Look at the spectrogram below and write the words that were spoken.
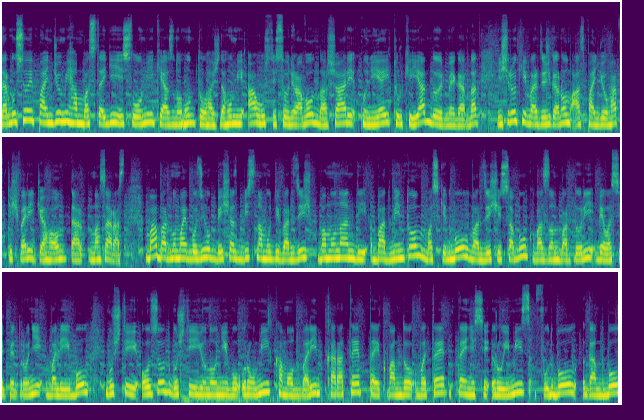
дар бӯсиҳои панҷуми ҳамбастагии исломӣ ки аз 9 то 18 августи соли равон дар шаҳри қунияи туркия доир мегардад иштироки варзишгарон аз 57 кишвари ҷаҳон дар назар аст. Ба барномаи бозиҳо беш аз 20 намуди варзиш ба монанди бадминтон баскетбол варзиши сабук вазнбардорӣ велосипедронӣ волейбол гӯштии озод гӯштии юнониву румӣ камонбарӣ карате таэквандо вт тенниси рӯймиз футбол гандбол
